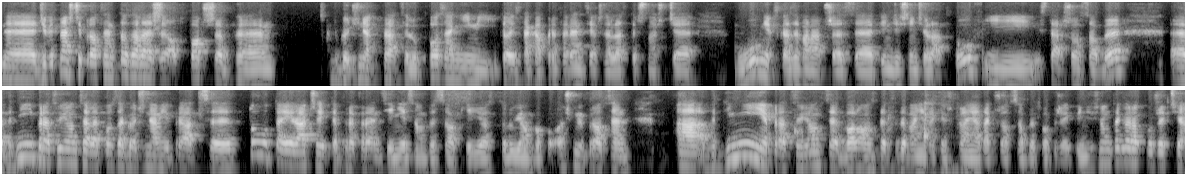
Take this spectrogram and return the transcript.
19% e, to zależy od potrzeb e, w godzinach pracy lub poza nimi i to jest taka preferencja czy elastyczność głównie wskazywana przez 50-latków e, i starsze osoby. E, w dni pracujące, ale poza godzinami pracy, tutaj raczej te preferencje nie są wysokie i oscylują wokół 8%, a w dni niepracujące wolą zdecydowanie takie szkolenia także osoby powyżej 50 roku życia,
